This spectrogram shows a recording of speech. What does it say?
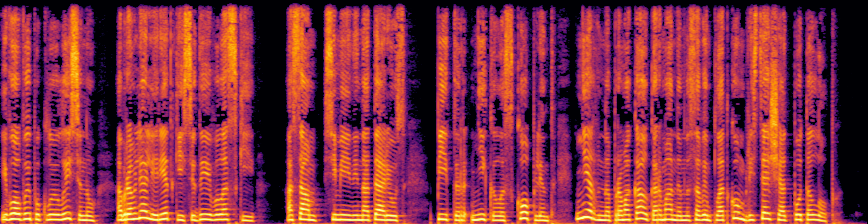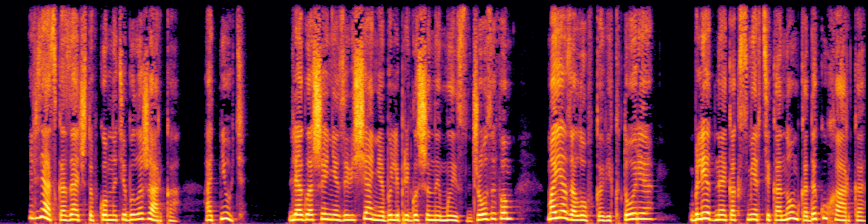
Его выпуклую лысину обрамляли редкие седые волоски, а сам семейный нотариус Питер Николас Копленд нервно промокал карманным носовым платком блестящий от пота лоб. Нельзя сказать, что в комнате было жарко, отнюдь. Для оглашения завещания были приглашены мы с Джозефом, моя заловка Виктория бледная как смерть экономка да кухарка,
